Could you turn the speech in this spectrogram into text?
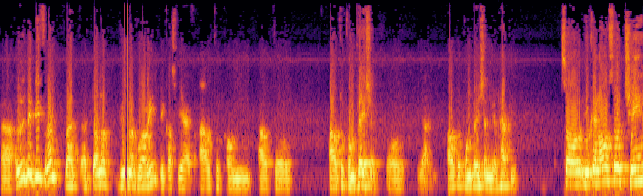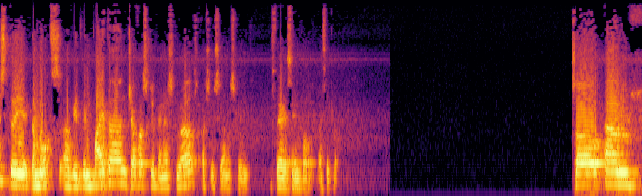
Uh, a little bit different, but uh, do not do not worry because we have auto com auto auto completion. So yeah, auto completion will help you. So you can also change the the modes uh, between Python, JavaScript, and SQL as you see on the screen. It's very simple, basically. So um,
